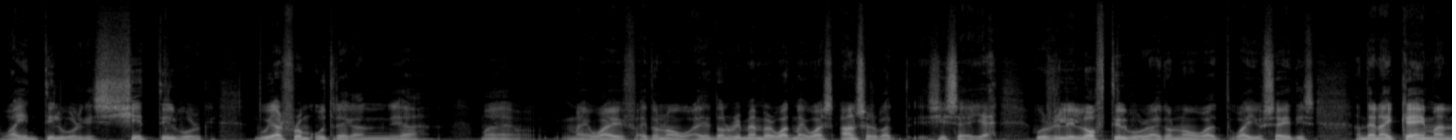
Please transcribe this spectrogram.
why in Tilburg? is shit Tilburg. We are from Utrecht, and yeah, my my wife. I don't know. I don't remember what my wife answered, but she said, "Yeah, we really love Tilburg. I don't know what why you say this." And then I came and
